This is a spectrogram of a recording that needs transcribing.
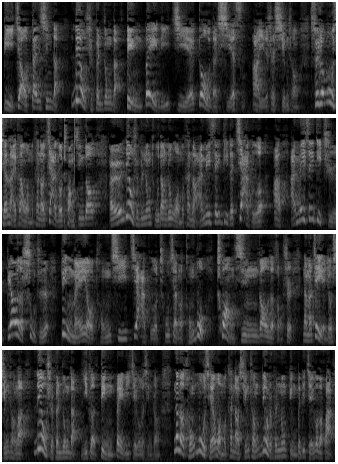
比较担心的。六十分钟的顶背离结构的写死啊，也就是形成。所以说目前来看，我们看到价格创新高，而六十分钟图当中，我们看到 MACD 的价格啊，MACD 指标的数值并没有同期价格出现了同步创新高的走势，那么这也就形成了六十分钟的一个顶背离结构的形成。那么从目前我们看到形成六十分钟顶背离结构的话，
